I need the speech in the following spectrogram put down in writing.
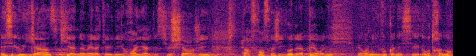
Et c'est Louis XV qui a nommé l'Académie royale de chirurgie par François Gigot de la Péronie. Péronie que vous connaissez autrement.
